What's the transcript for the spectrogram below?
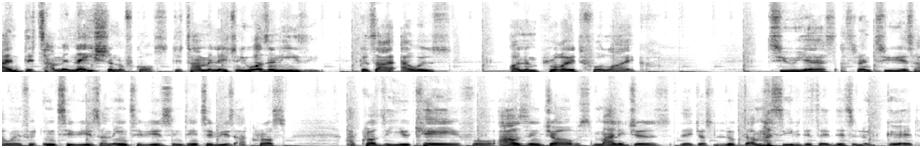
and determination, of course, determination. It wasn't easy because I, I was unemployed for like two years. I spent two years. I went for interviews and interviews and interviews across across the UK for housing jobs, managers. They just looked at my CV. They said this look good,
